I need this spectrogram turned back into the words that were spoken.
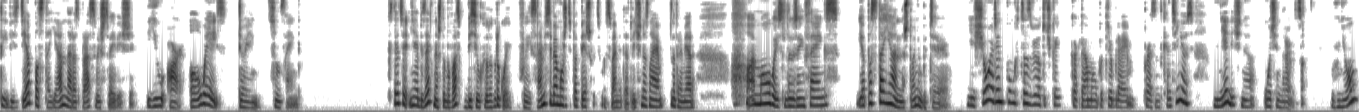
Ты везде постоянно разбрасываешь свои вещи. You are always doing something. Кстати, не обязательно, чтобы вас бесил кто-то другой. Вы сами себя можете подбешивать. Мы с вами это отлично знаем. Например, I'm always losing things. Я постоянно что-нибудь теряю. Еще один пункт со звездочкой, когда мы употребляем present continuous, мне лично очень нравится. В нем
